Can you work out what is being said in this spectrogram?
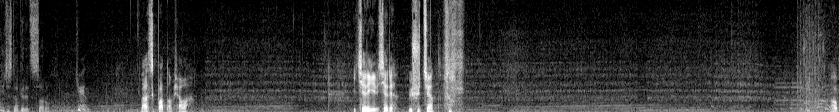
You're just not good at subtle. True. Lastik patlamış ama. İçeri gir içeri. Üşüteceksin. Hop.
